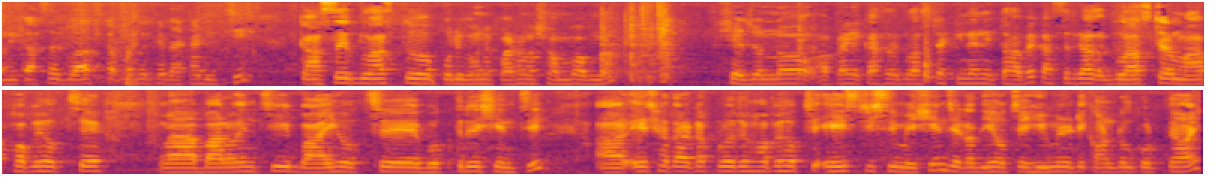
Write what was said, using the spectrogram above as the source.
আমি কাঁচের গ্লাসটা আপনাদেরকে দেখা দিচ্ছি। কাঁচের গ্লাস তো পরিবহনে পাঠানো সম্ভব না। সেজন্য আপনাকে কাঁচের গ্লাসটা কিনে নিতে হবে। কাঁচের গ্লাসটার মাপ হবে হচ্ছে বারো ইঞ্চি বাই হচ্ছে বত্রিশ ইঞ্চি। আর এর সাথে একটা প্রয়োজন হবে হচ্ছে এইচটিসি মেশিন, যেটা দিয়ে হচ্ছে হিউমিডিটি কন্ট্রোল করতে হয়।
